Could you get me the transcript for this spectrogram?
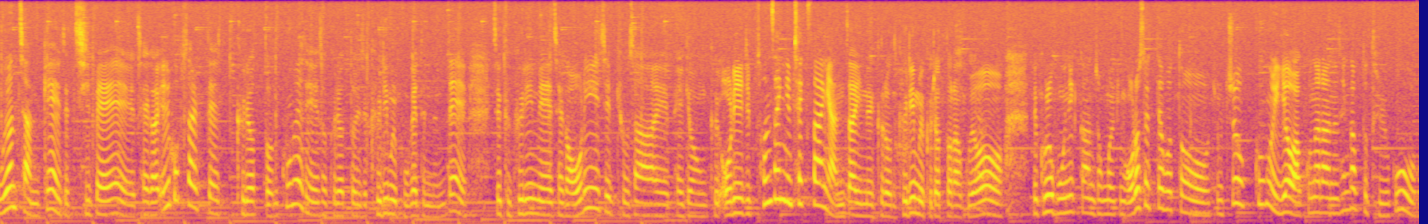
우연치 않게 이제 집에 제가 7살 때 그렸던 꿈에 대해서 그렸던 이제 그림을 보게 됐는데 이제 그 그림에 제가 어린이집 교사의 배경, 그 어린이집 선생님 책상에 앉아 있는 그런 그림을 그렸더라고요. 근데 그걸 보니까 정말 좀 어렸을 때부터 좀 쭉 꿈을 이어왔구나라는 생각도 들고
